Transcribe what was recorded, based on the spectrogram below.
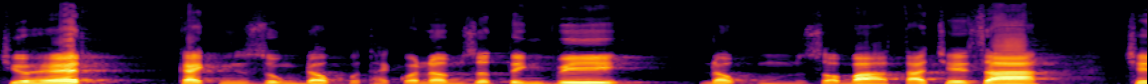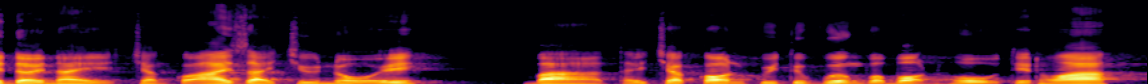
Chưa hết, Cách dùng độc của Thạch Quan Âm rất tinh vi. Độc do bà ta chế ra, Trên đời này chẳng có ai giải trừ nổi. Bà thấy cha con Quy Tư Vương và bọn Hổ Thiết Hoa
